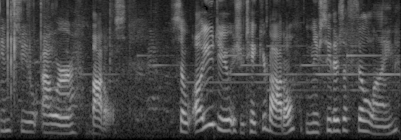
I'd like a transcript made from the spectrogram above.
into our bottles. So all you do is you take your bottle, and you see there's a fill line.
